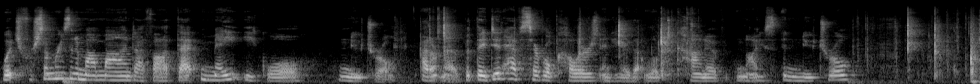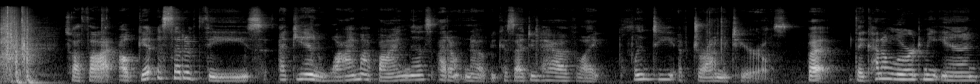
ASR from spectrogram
which for some reason in my mind, I thought that may equal neutral. I don't know, but they did have several colors in here that looked kind of nice and neutral. So I thought I'll get a set of these. Again, why am I buying this? I don't know because I do have like plenty of dry materials, but they kind of lured me in.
